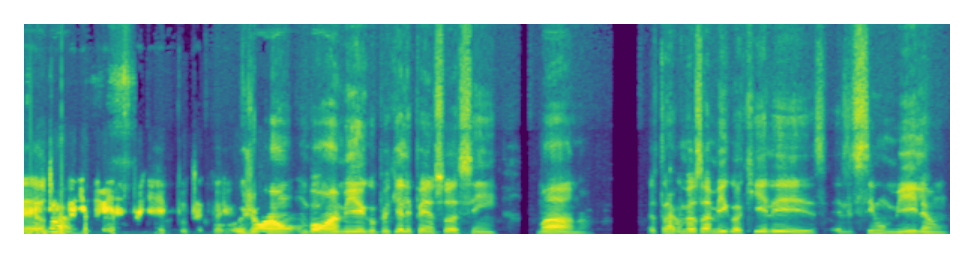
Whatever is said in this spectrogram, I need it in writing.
É, também. né? Porque, puta que pariu. O João é um, bom amigo, porque ele pensou assim, mano, eu trago meus amigos aqui, eles, eles se humilham,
